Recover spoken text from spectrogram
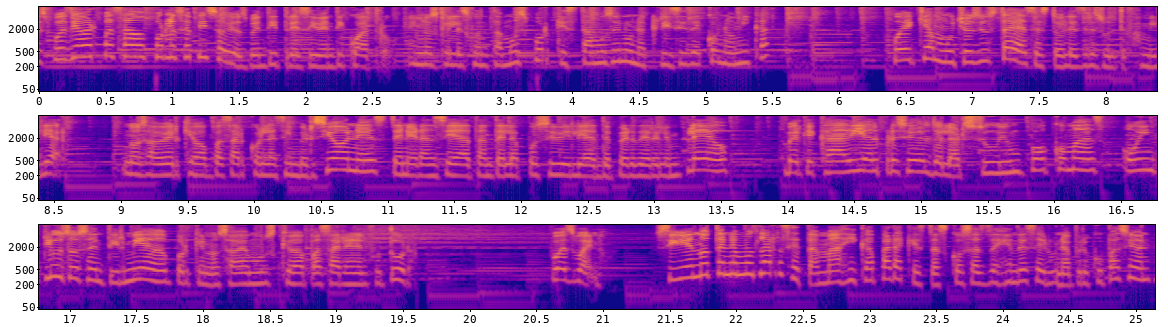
Después de haber pasado por los episodios 23 y 24, en los que les contamos por qué estamos en una crisis económica, puede que a muchos de ustedes esto les resulte familiar. No saber qué va a pasar con las inversiones, tener ansiedad ante la posibilidad de perder el empleo, ver que cada día el precio del dólar sube un poco más o incluso sentir miedo porque no sabemos qué va a pasar en el futuro. Pues bueno, si bien no tenemos la receta mágica para que estas cosas dejen de ser una preocupación,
